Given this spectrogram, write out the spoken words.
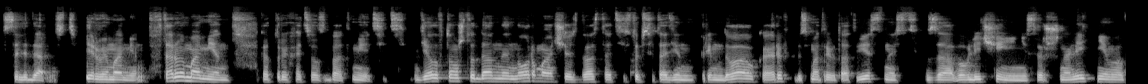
солидарности. Первый момент. Второй момент, который хотелось бы отметить. Дело в том, что данная норма, часть 2 статьи 151 прим. 2 УК РФ предусматривает ответственность за вовлечение несовершеннолетнего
